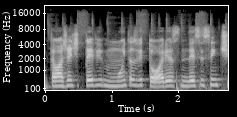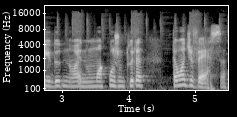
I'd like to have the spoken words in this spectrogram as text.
Então a gente teve muitas vitórias nesse sentido, é numa conjuntura tão adversa.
